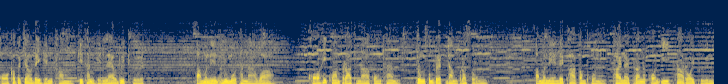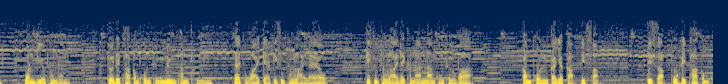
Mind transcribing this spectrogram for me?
ขอข้าพเจ้าได้เห็นธรรมที่ท่านเห็นแล้วด้วยเถิด สามเณรอนุโมทนาว่า ขอให้ความปรารถนาของท่านจงสำเร็จดังประสงค์ สามเณรได้ผ้ากำพลภายในพระนครอีกห้าร้อยผืน วันเดียวเท่านั้น เธอได้ผ้ากำพลถึงหนึ่งพันผืน ได้ถวายแก่ภิกษุทั้งหลายแล้ว ภิกษุทั้งหลายได้ขนานนามของเธอว่ากำพลกายกะติสะ ติสะผู้ให้ผ้ากำพ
